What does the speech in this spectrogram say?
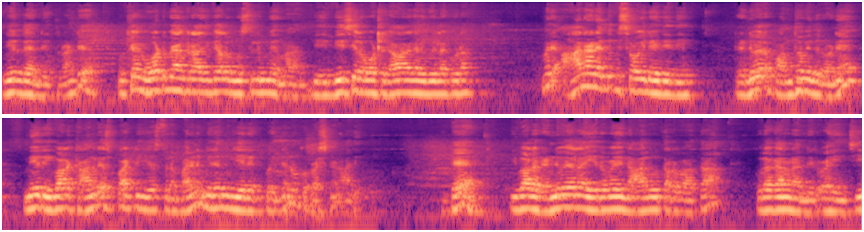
వీరిదైన రీతిలో. అంటే ముఖ్యంగా ఓటు బ్యాంక్ రాజకీయాలు ముస్లిం మన బీ- బీసీల ఓట్లు కావాలి కదా వీళ్ళకి కూడా. మరి ఆనాడు ఎందుకు సోయలేదు ఇది? రెండు వేల పంతొమ్మిదిలోనే మీరు ఇవాళ కాంగ్రెస్ పార్టీ చేస్తున్న పనిని మీరు ఎందుకు చేయలేకపోయిందని ఒక ప్రశ్న నాది. అంటే ఇవాళ రెండు వేల ఇరవై నాలుగు తర్వాత కులగణన నిర్వహించి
